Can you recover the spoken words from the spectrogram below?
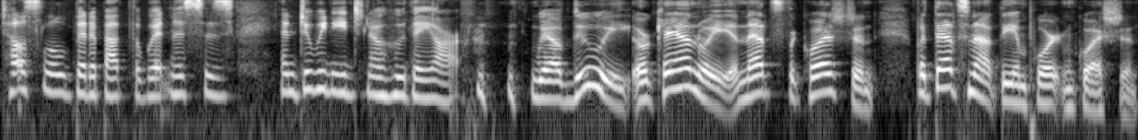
Tell us a little bit about the witnesses, and do we need to know who they are? well, do we or can we? And that's the question. But that's not the important question.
